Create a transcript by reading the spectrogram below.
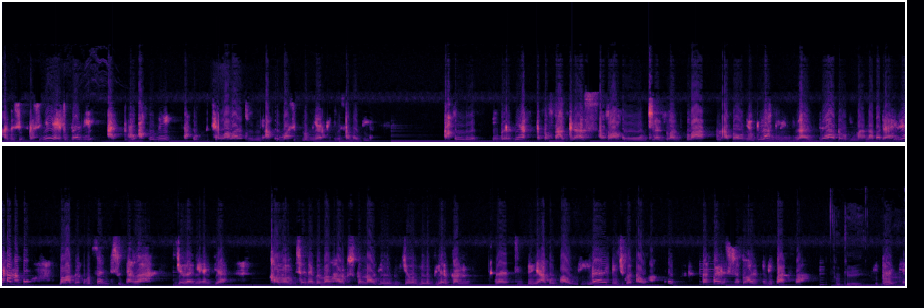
Antisipasinya ya itu tadi aduh aku nih takut kecewa lagi nih aku masih belum yakin sama dia aku ibaratnya tetap tagas atau aku jalan pelan-pelan atau ya udahlah gelinding aja atau gimana pada akhirnya kan aku mengambil keputusan "Ya sudahlah jalani aja kalau misalnya memang harus kenal dia lebih jauh ya biarkan dan setidaknya aku tahu dia dia juga tahu aku tanpa ada sesuatu hal yang dipaksa oke Gitu aja.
